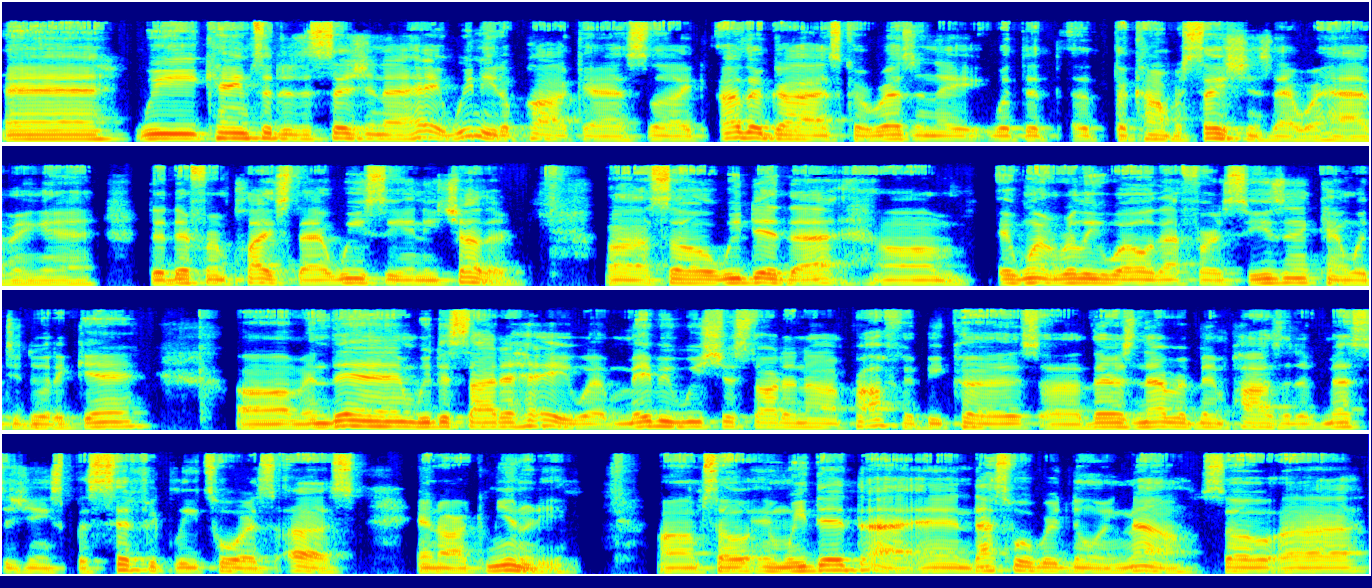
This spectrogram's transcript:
and we came to the decision that hey we need a podcast. Like other guys could resonate with the, the conversations that we're having and the different plights that we see in each other. Uh, so we did that. Um, it went really well that first season. Can't wait to do it again. Um, and then we decided hey well, maybe we should start a nonprofit because uh, there's never been positive messaging specifically towards us in our community. Um, so and we did that and that's what we're doing now. So uh,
